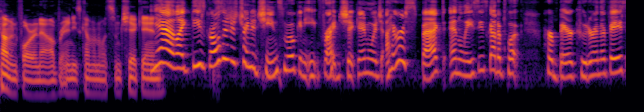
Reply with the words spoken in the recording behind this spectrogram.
coming for her now. Brandy's coming with some chicken. Yeah, like these girls are just trying to chain smoke and eat fried chicken, which I respect. And Lacey's got to put her bare cooter in their face,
